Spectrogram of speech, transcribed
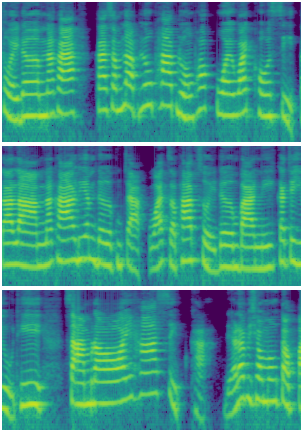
สวยเดิมนะคะ ค่ะสำหรับรูปภาพหลวงพ่อกลวยวัดโคสิตารามนะคะเลี่ยมเดิมจากวัดสภาพสวยเดิมบานนี้ก็จะอยู่ที่ 350 ค่ะ เดี๋ยวเราไปชมองค์ต่อไป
